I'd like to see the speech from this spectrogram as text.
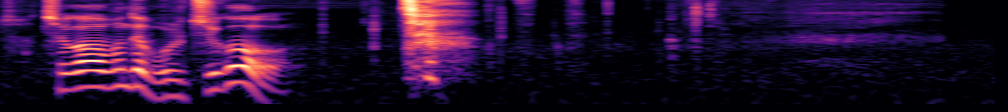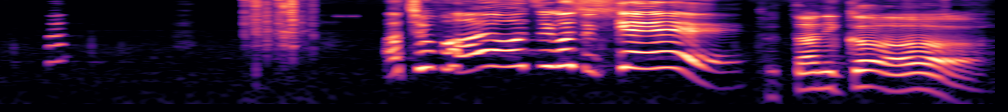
자체가 본데 뭘 찍어? 아, 저 봐요. 찍 어줄게. 됐다니까.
